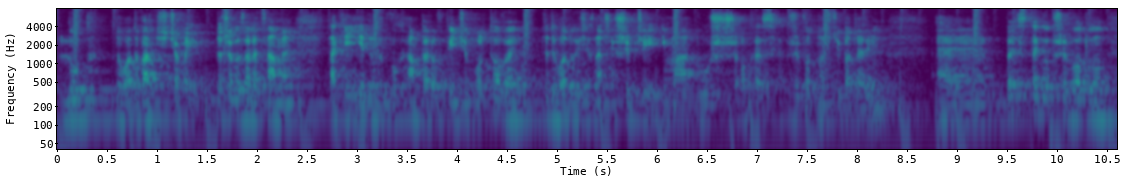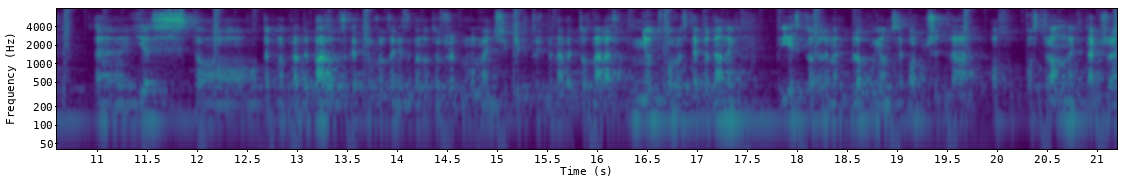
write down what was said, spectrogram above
lub do ładowarki sieciowej, do czego zalecamy takiej 1-2 A 5V, wtedy ładuje się znacznie szybciej i ma dłuższy okres żywotności baterii. E, Bez tego przewodu e, jest to tak naprawdę bardzo dyskretne urządzenie, ze względu na to, że w momencie, kiedy ktoś by nawet to znalazł, nie otworzył z tego danych, jest to element blokujący oczy dla osób postronnych, także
